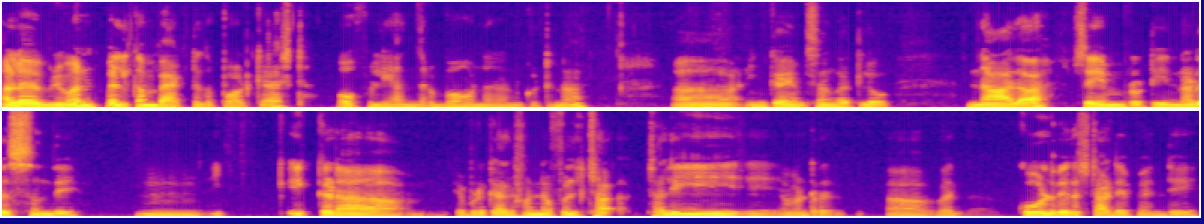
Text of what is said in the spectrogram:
Hello everyone welcome back to the podcast hopefully అందరూ బాగున్నారు అనుకుంటున్నా. ఇంకా ఏం సంగతులు? నాదా సేమ్ రొటీన్ నడుస్తుంది. ఇక్కడ ఇప్పుడు కాలిఫోర్నియా ఫుల్ చ చలి ఏమంటారు కోల్డ్ వేద స్టార్ట్ అయిపోయింది.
